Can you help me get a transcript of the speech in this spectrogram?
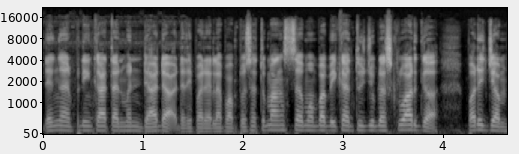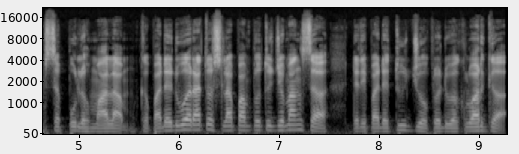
dengan peningkatan mendadak daripada 81 mangsa membabitkan 17 keluarga pada jam 10 malam kepada 287 mangsa daripada 72 keluarga.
